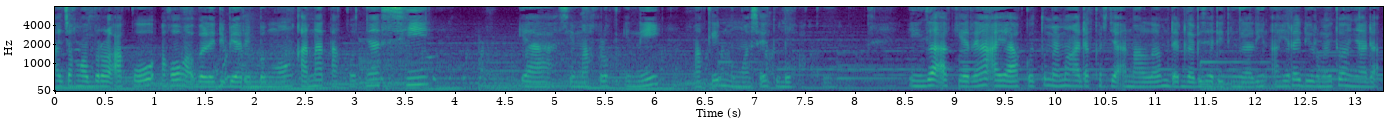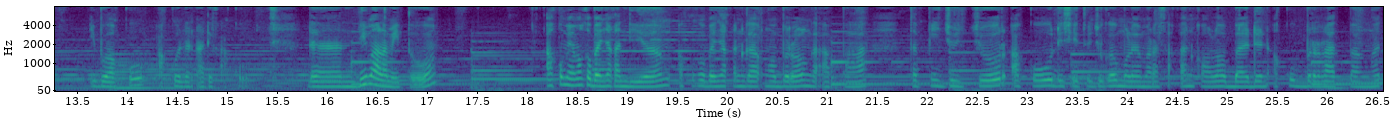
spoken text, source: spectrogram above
ajak ngobrol aku. Aku nggak boleh dibiarin bengong karena takutnya si ya si makhluk ini makin menguasai tubuh aku. Hingga akhirnya ayah aku tuh memang ada kerjaan malam dan gak bisa ditinggalin. Akhirnya di rumah itu hanya ada ibu aku aku dan adik aku. Dan di malam itu aku memang kebanyakan diem aku kebanyakan gak ngobrol gak apa. Tapi jujur aku di situ juga mulai merasakan kalau badan aku berat banget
